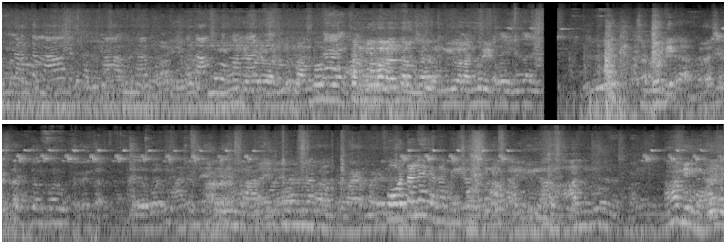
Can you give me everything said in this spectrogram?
ఇదంతా మావలే సార్, మా- మా తమ్ముడు, మా మరిది. మీ వాళ్ళందరూ ఒకసారి మీ వాళ్ళందరూ ఇటు. చూడండి. ఫోటోలే కదా మీరు ఆ, మీ మొబైల్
